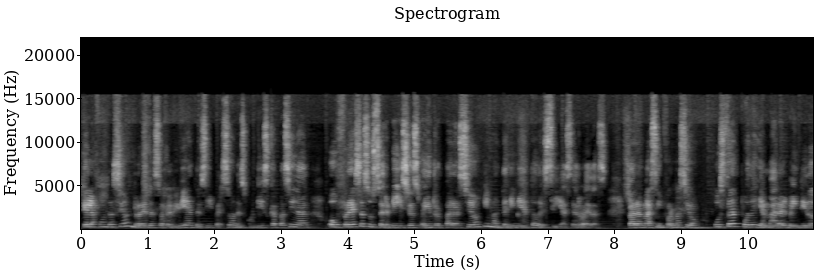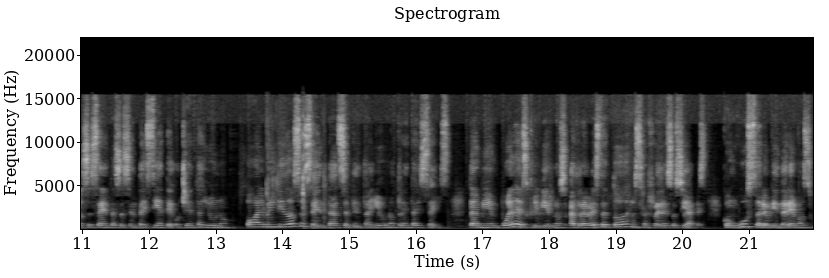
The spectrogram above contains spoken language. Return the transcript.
que la Fundación Red de Sobrevivientes y Personas con Discapacidad ofrece sus servicios en reparación y mantenimiento de sillas de ruedas. Para más información, usted puede llamar al 2260 6781 o al 2260 7136. También puede escribirnos a través de todas nuestras redes sociales. Con gusto le brindaremos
